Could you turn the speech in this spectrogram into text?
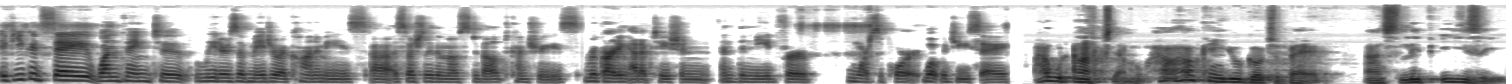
If you could say one thing to leaders of major economies, uh, especially the most developed countries, regarding adaptation and the need for more support, what would you say? I would ask them, how, how can you go to bed and sleep easy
